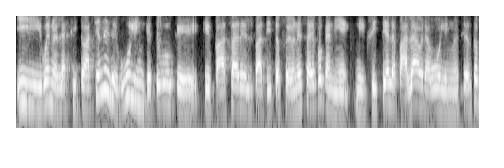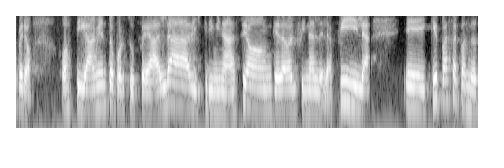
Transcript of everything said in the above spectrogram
Y bueno, las situaciones de bullying que tuvo que, que pasar el patito feo en esa época ni, ni existía la palabra bullying, ¿no es cierto? Pero hostigamiento por su fealdad, discriminación, quedaba al final de la fila. Eh, ¿Qué pasa cuando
